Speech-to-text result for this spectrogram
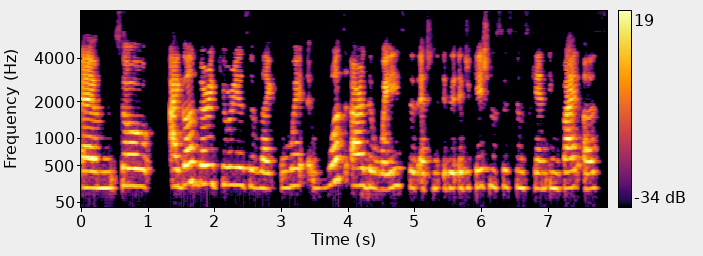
Um so I got very curious of like wh- what are the ways that edu- educational systems can invite us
